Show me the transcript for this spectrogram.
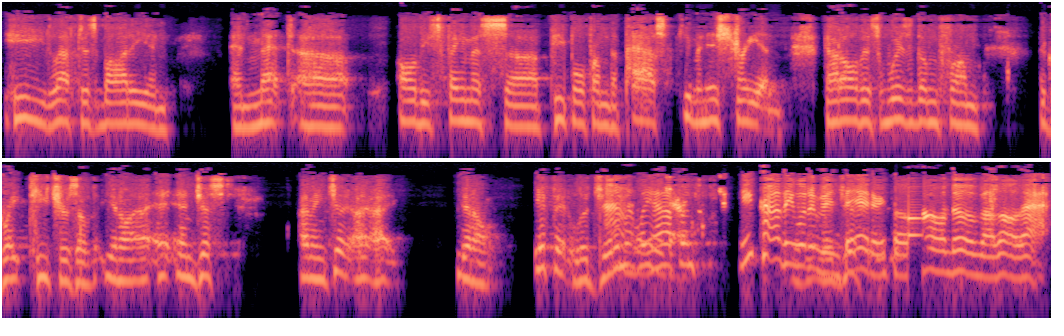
he left his body and and met uh, all these famous uh, people from the past human history and got all this wisdom from the great teachers of you know and, and just I mean just, I, I you know if it legitimately happened, he probably would have been dead or so. I don't know about all that.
